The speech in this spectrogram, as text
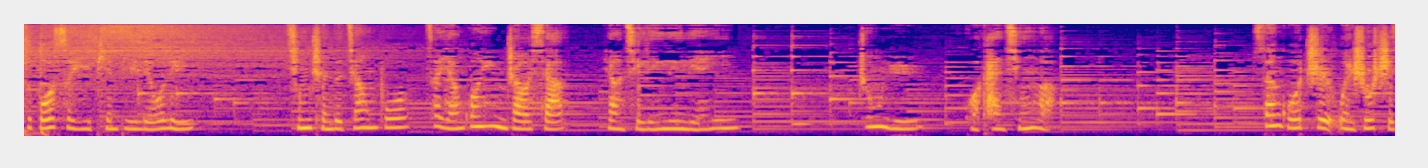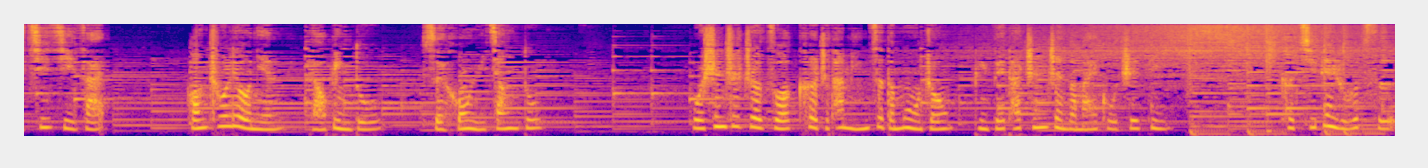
似拨碎一片碧琉璃。清晨的江波在阳光映照下，漾起粼粼涟漪。终于，我看清了，《三国志·魏书十七》记载：黄初六年，辽病毒，遂薨于江都。我深知这座刻着他名字的墓中，并非他真正的埋骨之地。可即便如此，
